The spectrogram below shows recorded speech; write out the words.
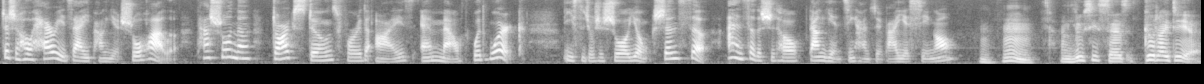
这时候 Harry 在一旁也说话了，他说呢，dark stones for the eyes and mouth would work，意思就是说用深色、暗色的石头当眼睛和嘴巴也行哦。 Hmm. And Lucy says, Good idea.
